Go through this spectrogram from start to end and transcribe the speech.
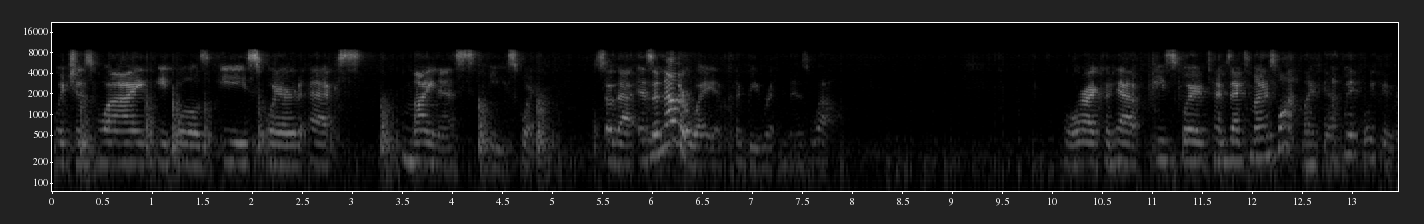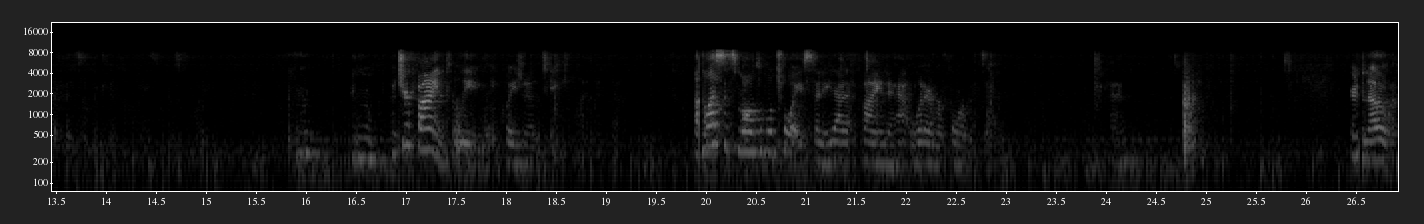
which is y equals e squared x minus e squared. So that is another way it could be written. Or I could have e squared times x minus 1. We could but you're fine to leave the equation of the tangent line like that. Unless it's multiple choice, then you got to find out whatever form it's in. Okay. Here's another one.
